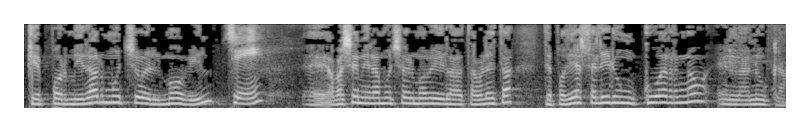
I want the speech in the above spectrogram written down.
que por mirar mucho el móvil, Sí. Eh, a base de mirar mucho el móvil y la tableta, te podía salir un cuerno en la nuca.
